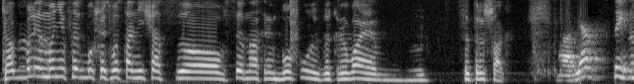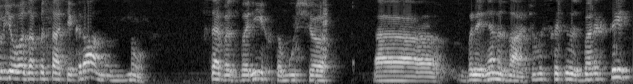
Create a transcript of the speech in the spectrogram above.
Та блін, мені Фейсбук щось в останній час о, все нахрен блокує, закриває. Це тришак. А, я встигнув його записати екран, ну, в себе зберіг, тому що, е, блін, я не знаю, чомусь хотілося зберегти.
